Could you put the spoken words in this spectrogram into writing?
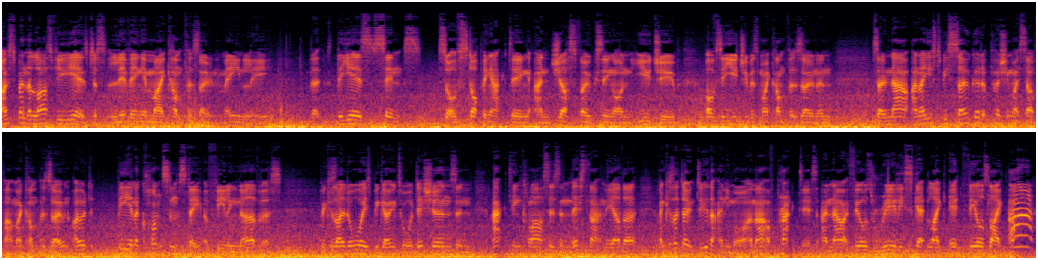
I've spent the last few years just living in my comfort zone mainly. The, the years since sort of stopping acting and just focusing on YouTube obviously YouTube is my comfort zone and so now and I used to be so good at pushing myself out of my comfort zone I would be in a constant state of feeling nervous because I'd always be going to auditions and acting classes and this, that and the other. And because I don't do that anymore, I'm out of practice and now it feels really scared, like it feels like, ah,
